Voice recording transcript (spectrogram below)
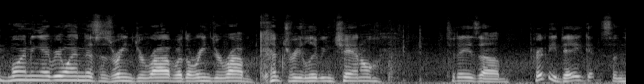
Good morning everyone, this is Ranger Rob with the Ranger Rob Country Living Channel. Today's a pretty day, get some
